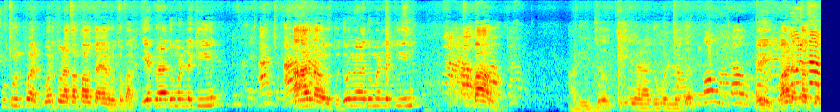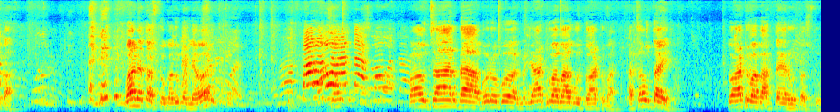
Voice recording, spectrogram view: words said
कुठून पण वर्तुळाचा पाव तयार होतो बाग एक वेळा दुमडलं की? अर्धा होतो. दोन वेळा दुमडलं की? पाव. आणि जर तीन वेळा दुमडलं तर? ए वाढत असतो का? वाढत असतो का दुमडल्यावर? पावचा अर्धा बरोबर. म्हणजे आठवा भाग होतो आठवा. हा चौथा आहे. तो आठवा भाग तयार होत असतो.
